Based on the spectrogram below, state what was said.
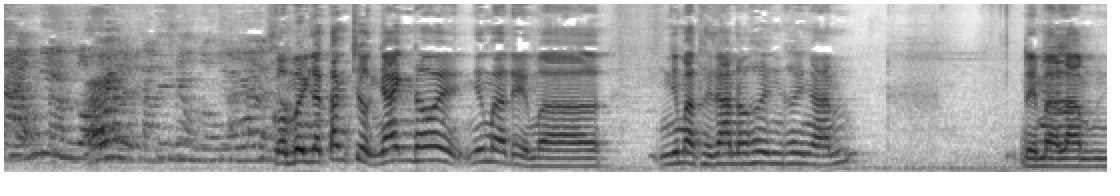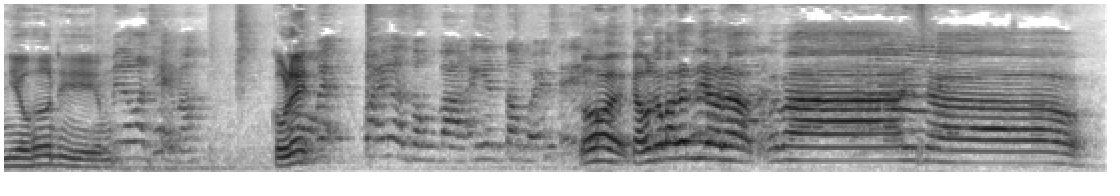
8.000 rồi. Đấy. tám triệu rồi. của mình là tăng trưởng nhanh thôi nhưng mà để mà nhưng mà thời gian nó hơi hơi ngắn để mà làm nhiều hơn thì Mình đang còn trẻ mà cố lên Bọn anh là rồng vàng anh yên tâm bọn em sẽ rồi cảm ơn các bạn rất nhiều nào bye bye xin chào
